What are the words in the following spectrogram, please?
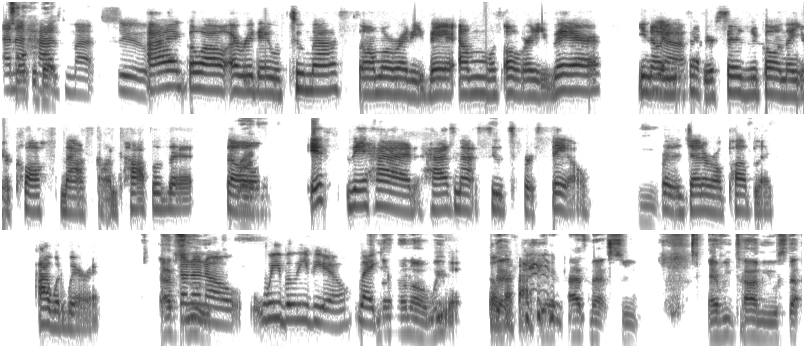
and Talk a about- hazmat suit. I go out every day with two masks, so I'm already there. I'm was already there. You know, you Yeah. need to have your surgical and then your cloth mask on top of it. So Right. if they had hazmat suits for sale Mm. for the general public, I would wear it. no, Absolutely. no, no. no. We believe you. Like, No, no, no. We Yeah, Those are that you facts. wear a hazmat suit every time you stop.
